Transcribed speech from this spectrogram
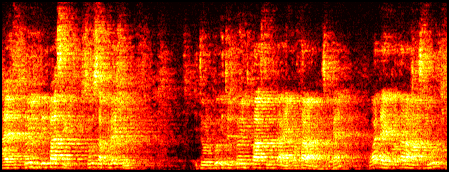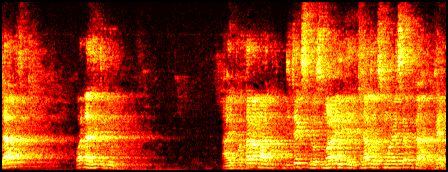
as it's going to be passing through circulation, it will go, it is going to pass through the hypothalamus, okay? What the hypothalamus do does, what does it do? Hypothalamus detects the osmolarity, it has osmolar receptors, okay?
